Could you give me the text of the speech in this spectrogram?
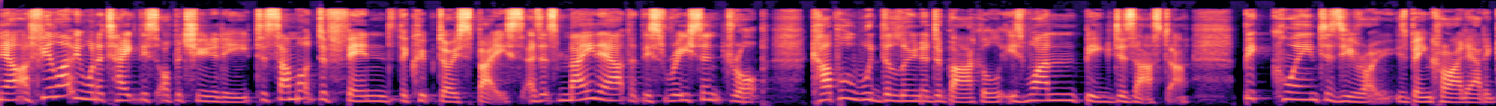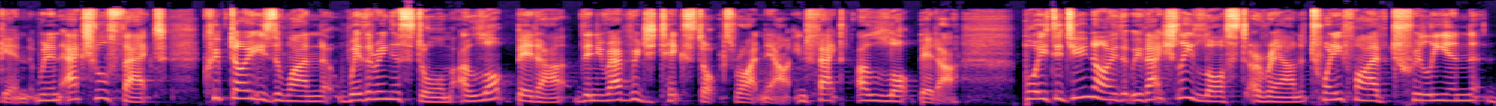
Now, I feel like we want to take this opportunity to somewhat defend the crypto space as it's made out that this recent drop, coupled with the Luna debacle, is one big disaster. Bitcoin to zero is being cried out again, when in actual fact, crypto is the one weathering a storm a lot better than your average tech stocks right now. In fact, a lot better. Boys, did you know that we've actually lost around $25 trillion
